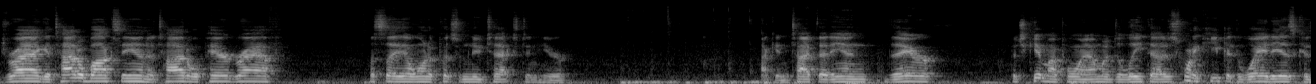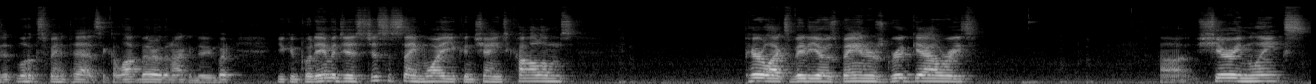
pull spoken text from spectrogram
drag a title box in, a title paragraph, let's say I want to put some new text in here. I can type that in there, but you get my point. I'm going to delete that. I just want to keep it the way it is because it looks fantastic, a lot better than I can do. But you can put images just the same way. You can change columns, parallax videos, banners, grid galleries, uh, sharing links,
